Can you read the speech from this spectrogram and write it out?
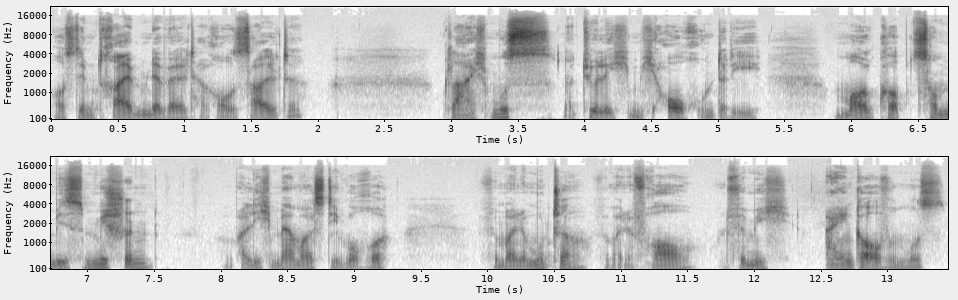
aus dem Treiben der Welt heraushalte. Klar, ich muss natürlich mich auch unter die Maulkorb-Zombies mischen, weil ich mehrmals die Woche für meine Mutter, für meine Frau und für mich einkaufen muss.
